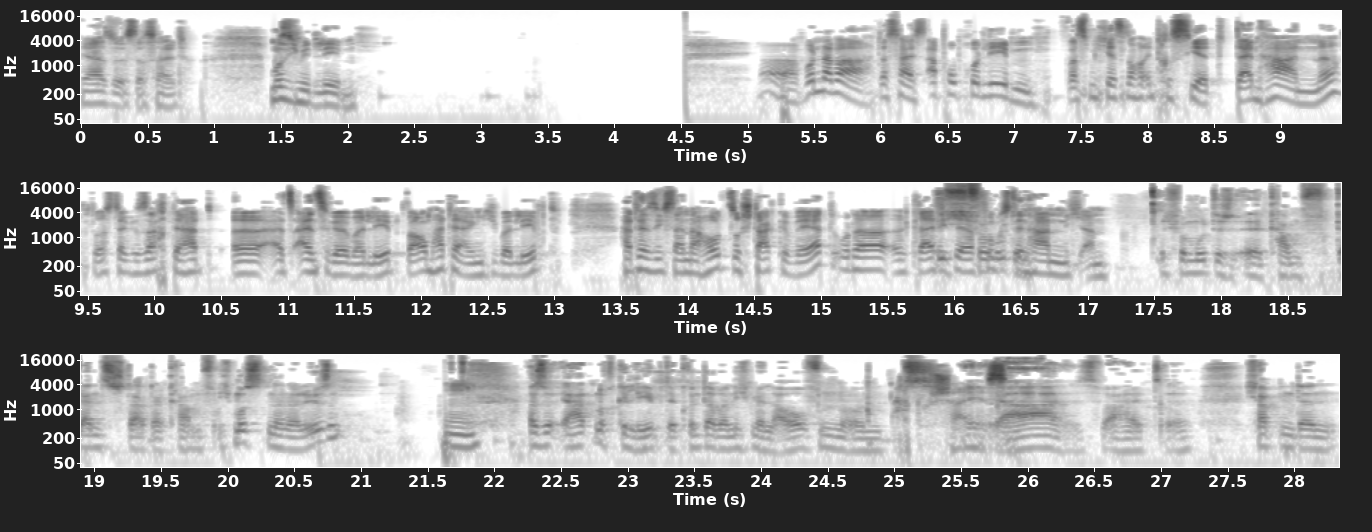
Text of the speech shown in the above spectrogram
Ja, so ist das halt. Muss ich mit leben. Ah, wunderbar. Das heißt, apropos Leben, was mich jetzt noch interessiert, dein Hahn, ne? Du hast ja gesagt, der hat äh, als einziger überlebt. Warum hat er eigentlich überlebt? Hat er sich seine Haut so stark gewehrt oder äh, greift Ich der Fuchs vermute- den Hahn nicht an? Ich vermute äh, Kampf, ganz starker Kampf. Ich musste ihn dann erlösen. Hm. Also er hat noch gelebt, er konnte aber nicht mehr laufen und Ach du Scheiße. ja, es war halt. Äh, ich habe ihn dann.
